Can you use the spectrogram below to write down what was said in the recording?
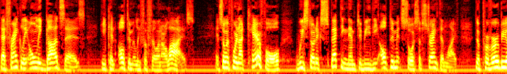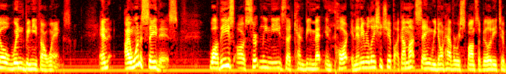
that frankly only God says He can ultimately fulfill in our lives. And so, if we're not careful, we start expecting them to be the ultimate source of strength in life, the proverbial wind beneath our wings. And I want to say this while these are certainly needs that can be met in part in any relationship, like I'm not saying we don't have a responsibility to,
